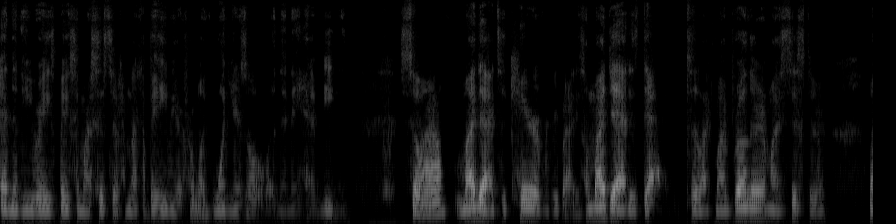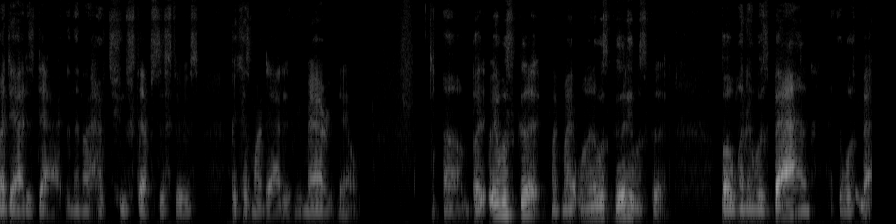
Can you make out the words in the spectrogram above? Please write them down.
and then he raised basically my sister from like a baby or from like one years old, and then they had me. So Wow. my dad took care of everybody. So my dad is dad to like my brother and my sister. My dad is dad, and then I have two stepsisters because my dad is remarried now. Um, but it was good. Like my when it was good, it was good. But when it was bad, it was bad.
